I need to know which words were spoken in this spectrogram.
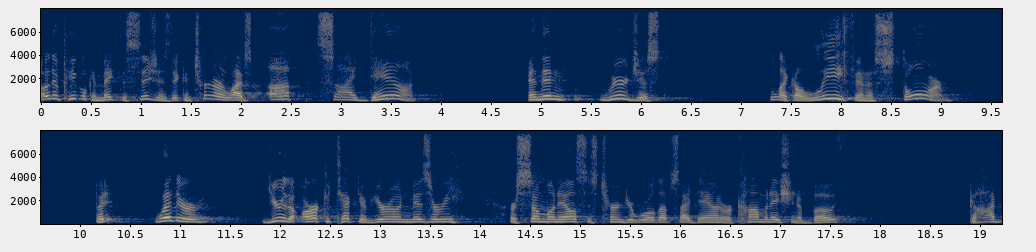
Other people can make decisions that can turn our lives upside down. And then we're just like a leaf in a storm. But whether you're the architect of your own misery, or someone else has turned your world upside down, or a combination of both, God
